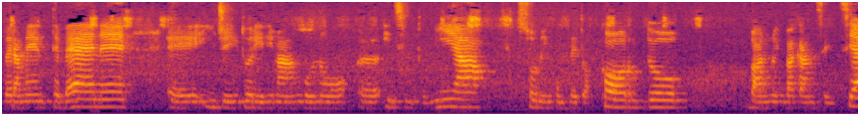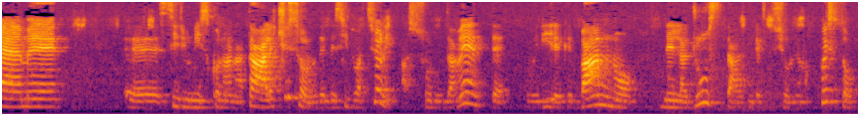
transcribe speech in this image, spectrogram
veramente bene, eh, i genitori rimangono eh, in sintonia, sono in completo accordo, vanno in vacanza insieme, eh, si riuniscono a Natale, ci sono delle situazioni assolutamente, come dire, che vanno nella giusta direzione, ma questo,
